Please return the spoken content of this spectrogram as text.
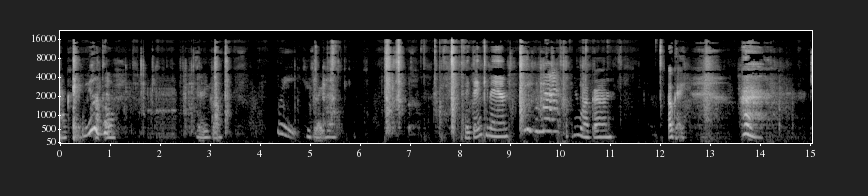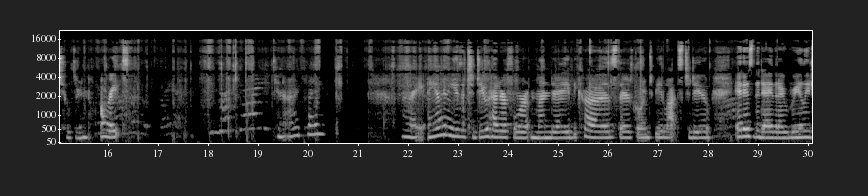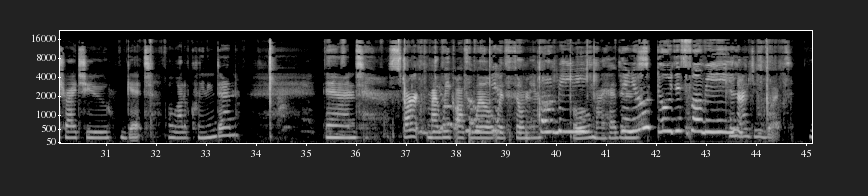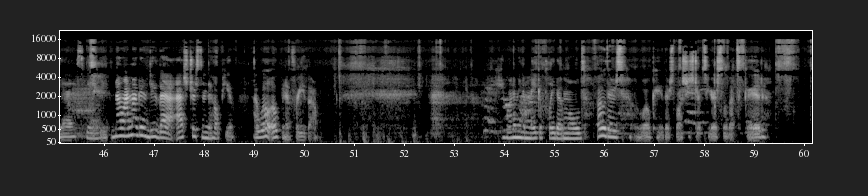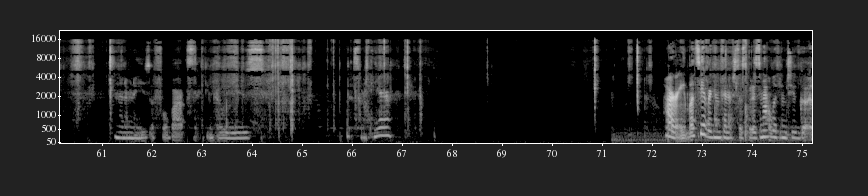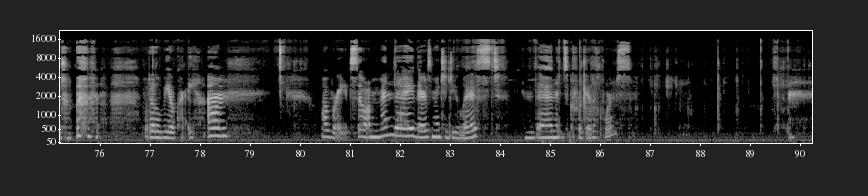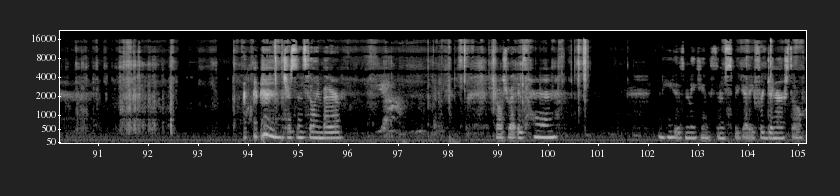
Okay. You Uh-oh. There you go. Wait. He's right here. Say thank you, ma'am. You're welcome. Okay. Children. All right. Can I play? All right. I am going to use a to-do header for Monday because there's going to be lots to do. It is the day that I really try to get a lot of cleaning done and start my week off well with filming. Oh my heavens. can you do this for oh me? Can I do what? Yes, baby. No, I'm not going to do that. Ask Tristan to help you. I will open it for you, though. He wanted me to make a Play-Doh mold. Oh, there's... Oh, okay, there's washi strips here, so that's good. And then I'm going to use a full box. I think I will use this one here. All right, let's see if I can finish this, but it's not looking too good. but it'll be okay. Um, all right, so on Monday, there's my to-do list. And then it's crooked, of course. Tristan's feeling better. Joshua is home. And he is making some spaghetti for dinner, so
